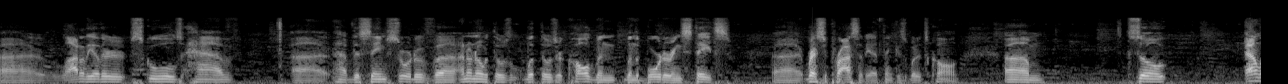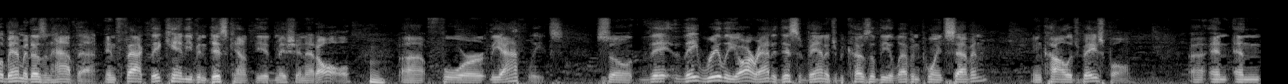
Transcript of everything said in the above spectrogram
Uh, a lot of the other schools have uh, have the same sort of uh, I don't know what those what those are called when when the bordering states uh, reciprocity I think is what it's called. Um, so Alabama doesn't have that. In fact, they can't even discount the admission at all hmm. Uh, for the athletes. So they they really are at a disadvantage because of the 11.7 in college baseball. Uh, and and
